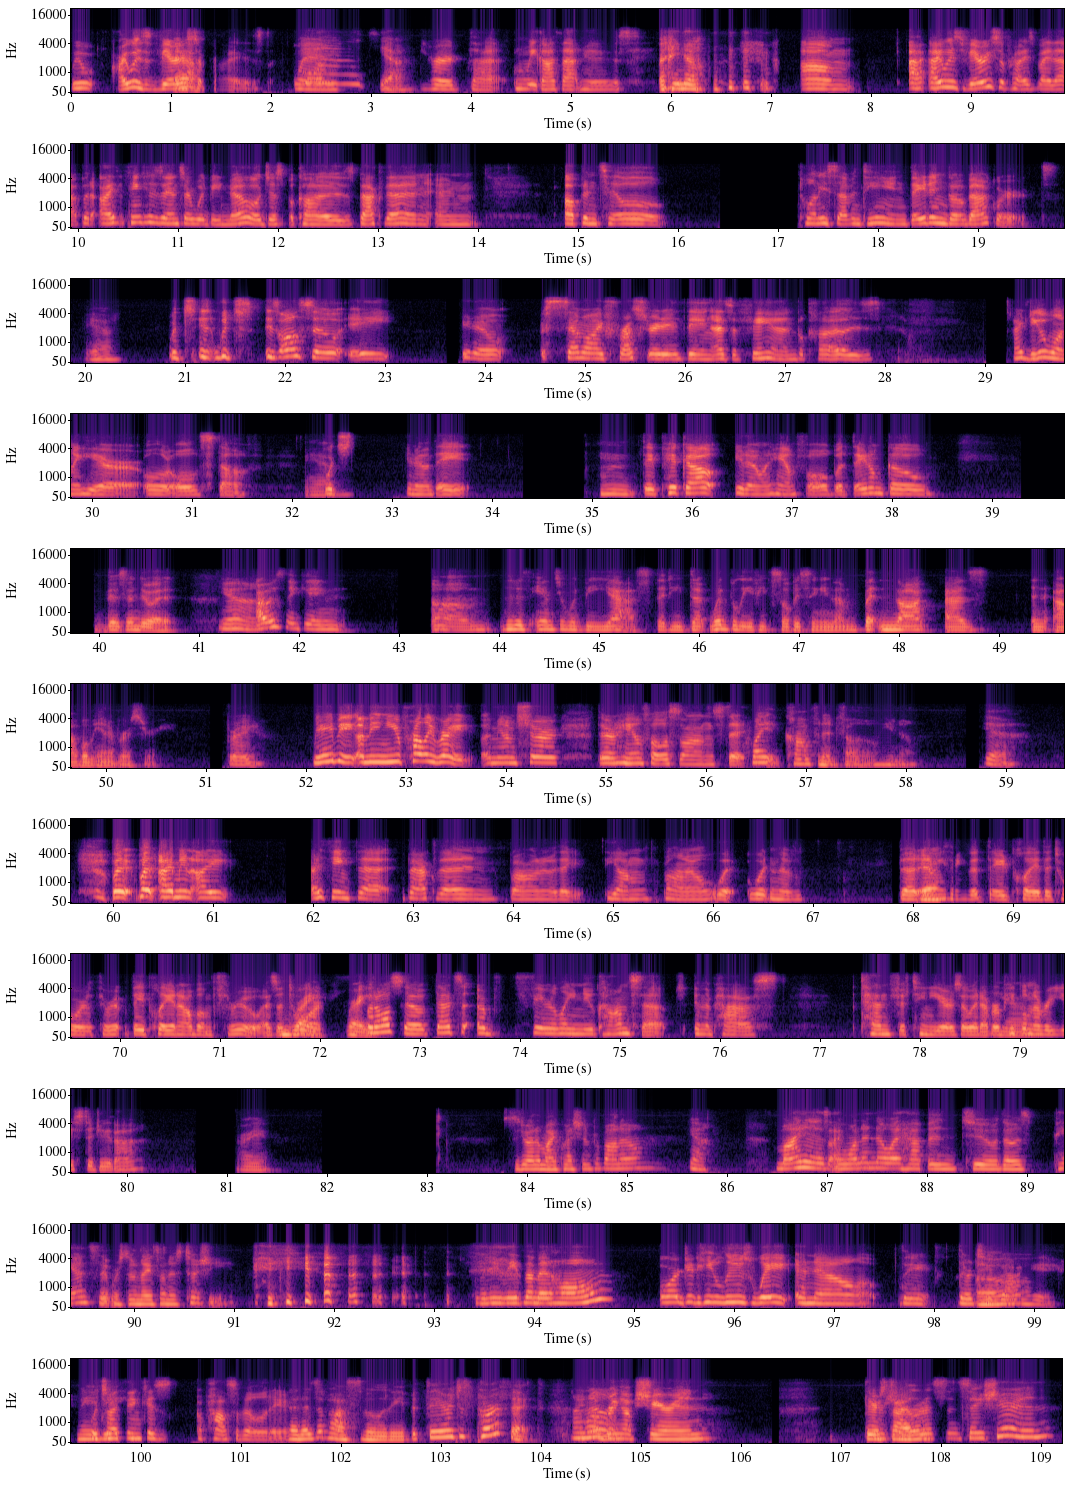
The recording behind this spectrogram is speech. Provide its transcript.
we I was very Yeah. surprised when What? Yeah. heard that when we got that news I know. Um, I, I was very surprised by that, but I think his answer would be no, just because back then and up until 2017, they didn't go backwards, yeah. which is which is also a you know semi frustrating thing as a fan because I do want to hear old old stuff Yeah. which you know they mm, they pick out you know a handful but they don't go this into it. yeah I was thinking um that his answer would be yes, that he d- would believe he'd still be singing them, but not as an album anniversary. right maybe i mean you're probably right i mean i'm sure there are a handful of songs that Quite confident fellow, you know. yeah but but i mean i i think that back then bono that young bono w- wouldn't have bet Yeah. anything that they'd play the tour through they'd play an album through as a tour Right. Right. But also, that's a fairly new concept in the past 10, 15 years or whatever. People never used to do that. right. So do you want to know my question for Bono? Yeah. Mine is I want to know what happened to those pants that were so nice on his tushy. Did he leave them at home? or did he lose weight and now they they're too Oh, baggy? Which I think is a possibility. That is a possibility, but they're just perfect. I I'm know. Bring up Sharon, their Sharon. stylist, and say, Sharon,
